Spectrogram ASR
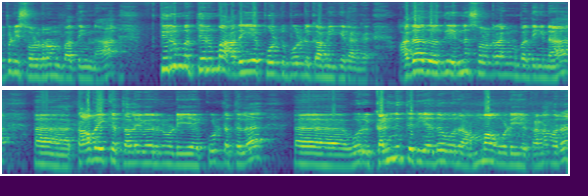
எப்படி சொல்கிறோம்னு பார்த்தீங்கன்னா திரும்ப திரும்ப அதையே போட்டு போட்டு காமிக்கிறாங்க. அதாவது வந்து என்ன சொல்கிறாங்கன்னு பார்த்தீங்கன்னா தாவைக்க தலைவரினுடைய கூட்டத்தில் ஒரு கண்ணு தெரியாத ஒரு அம்மாவுடைய கணவரை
